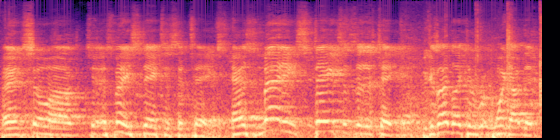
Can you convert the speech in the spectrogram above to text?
and so, uh, as many states as it takes. As many states as it takes. Because I'd like to point out that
